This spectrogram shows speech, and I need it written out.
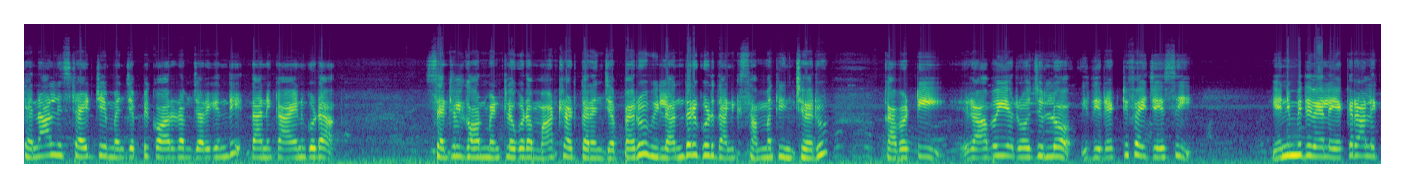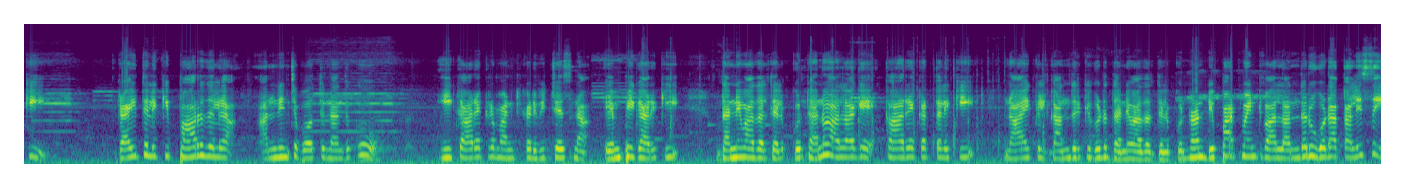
కెనాల్ని స్ట్రైట్ చేయమని చెప్పి కోరడం జరిగింది. దానికి ఆయన కూడా సెంట్రల్ గవర్నమెంట్లో కూడా మాట్లాడతారని చెప్పారు. వీళ్ళందరూ కూడా దానికి సమ్మతించారు. కాబట్టి రాబోయే రోజుల్లో ఇది రెక్టిఫై చేసి ఎనిమిది వేల ఎకరాలకి రైతులకి పారుదల అందించబోతున్నందుకు ఈ కార్యక్రమానికి ఇక్కడ విచ్చేసిన ఎంపీ గారికి ధన్యవాదాలు తెలుపుకుంటాను. అలాగే కార్యకర్తలకి నాయకులకి అందరికీ కూడా ధన్యవాదాలు తెలుపుకుంటాను డిపార్ట్మెంట్ వాళ్ళందరూ కూడా కలిసి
